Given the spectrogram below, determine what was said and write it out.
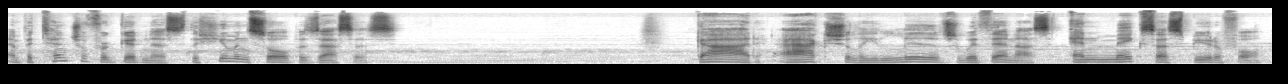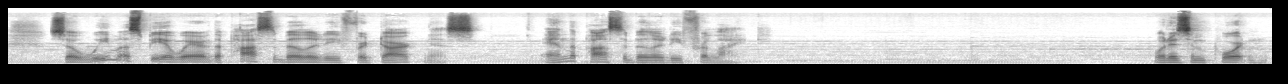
and potential for goodness the human soul possesses. God actually lives within us and makes us beautiful, so we must be aware of the possibility for darkness and the possibility for light. What is important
